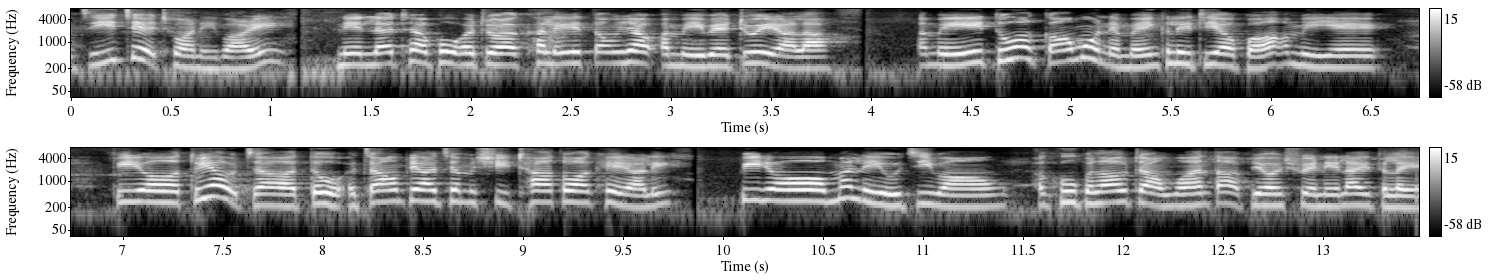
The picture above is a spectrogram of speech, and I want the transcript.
အကြီးကျယ်ထွက်နေပါတယ်နေလက်ထပ်ဖို့အတွက်ကလေး၃ယောက်အမေပဲတွေ့ရလားအမေ तू ကကောင်းမွန်တဲ့မိန်းကလေးတစ်ယောက်ပါအမေရဲ့ပြီးတော့သူယောက်ျားတို့အကြောင်းပြချက်မရှိထားသွားခဲ့တာလေ ပြီးတော့မက်လေးကိုကြည့်ပါအောင်အခုဘလောက်တောင်ဝမ်းသာပျော်ရွှင်နေလိုက်တလဲ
